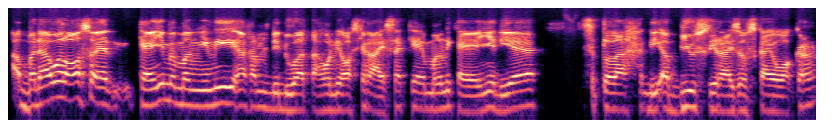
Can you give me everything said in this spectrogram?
Uh, But I will also add, kayaknya memang ini akan menjadi dua tahunnya Oscar Isaac. Kayak emang nih kayaknya dia setelah di abuse di Rise of Skywalker,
